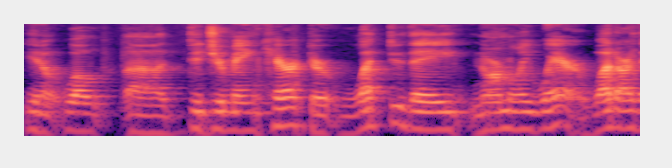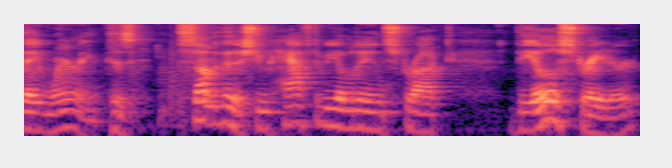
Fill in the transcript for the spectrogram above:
you know, well, uh, did your main character, what do they normally wear? What are they wearing? Because some of this you have to be able to instruct the illustrator.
